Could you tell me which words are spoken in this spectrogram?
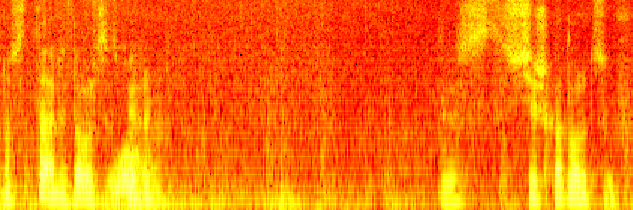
no stary, dolce Wow. zbieram. To jest ścieżka dolców.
